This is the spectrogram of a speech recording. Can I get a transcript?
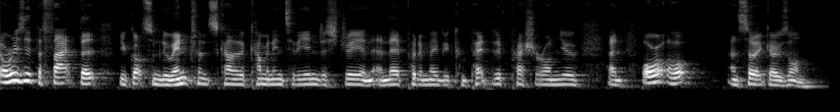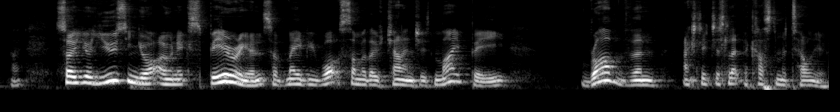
or is it the fact that you've got some new entrants kind of coming into the industry and, and they're putting maybe competitive pressure on you? And or, or and so it goes on. Right? So you're using your own experience of maybe what some of those challenges might be rather than actually just let the customer tell you.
